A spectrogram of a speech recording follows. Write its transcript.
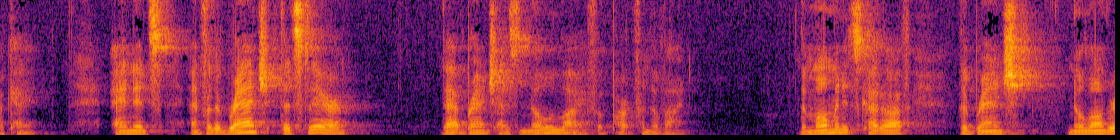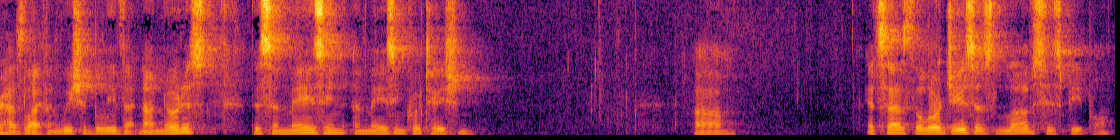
okay? And it's and for the branch that's there, that branch has no life apart from the vine. The moment it's cut off, the branch no longer has life, and we should believe that. Now, notice this amazing, amazing quotation. Um, it says, The Lord Jesus loves his people,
